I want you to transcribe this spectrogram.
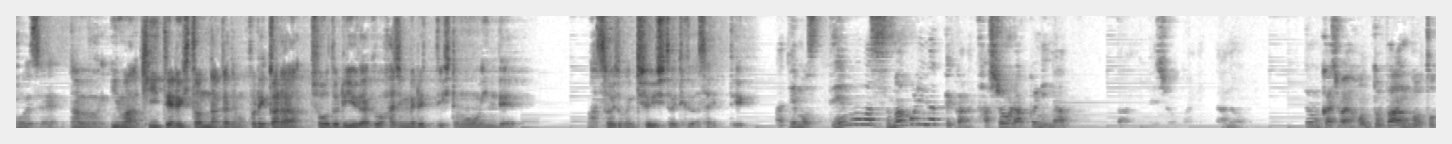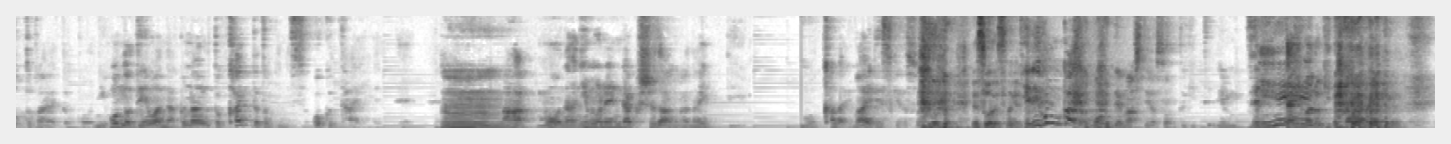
そうですね。多分今聞いてる人の中でもこれからちょうど留学を始めるっていう人も多いんで、まあそういうところに注意しといてくださいっていう。あでも、電話はスマホになってから多少楽になったんでしょうかね。あの、でも昔前本当番号取っとかないと、こう日本の電話なくなると帰った時にすごく大変で、うん。あ、もう何も連絡手段がないっていう。もうかなり前ですけど、そそうですね。テレフォンカード持ってましたよ、その時って。絶対今時使わないけど。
